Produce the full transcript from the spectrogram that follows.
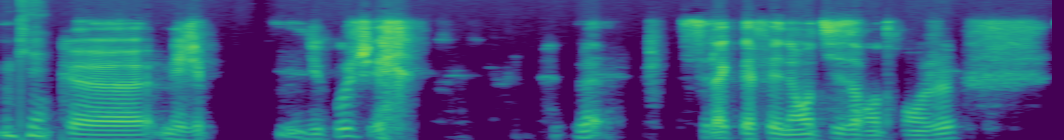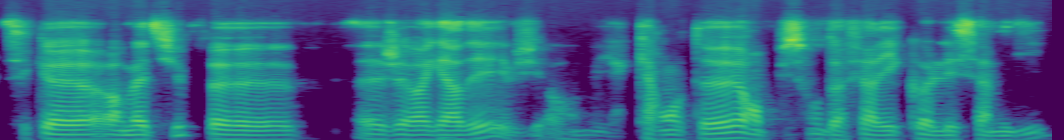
Donc, euh, mais du coup, c'est là que la fainéantise rentre en jeu. C'est qu'en maths sup, euh, euh, j'avais regardé, et dit, oh, il y a 40 heures, en plus on doit faire l'école les samedis.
